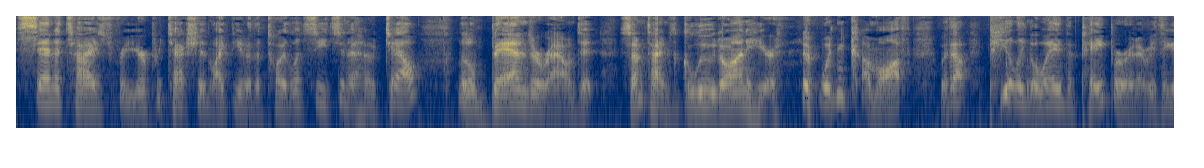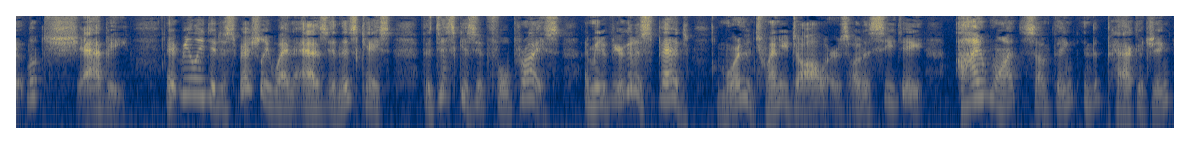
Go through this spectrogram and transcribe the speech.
sanitized for your protection, like, you know, the toilet seats in a hotel, little band around it, sometimes glued on here. It wouldn't come off without peeling away the paper and everything. It looked shabby. It really did, especially when, as in this case, the disc is at full price. I mean, if you're going to spend more than $20 on a CD, I want something in the packaging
